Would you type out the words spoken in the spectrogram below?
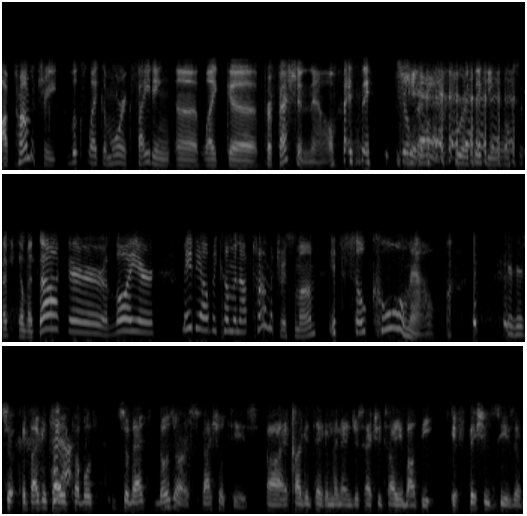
optometry looks like a more exciting uh, like uh, profession now. I think children yeah. who are thinking, well, should I become a doctor, a lawyer? Maybe I'll become an optometrist, mom. It's so cool now. so if I could tell you a couple, so that's those are our specialties. Uh, if I could take a minute and just actually tell you about the efficiencies of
